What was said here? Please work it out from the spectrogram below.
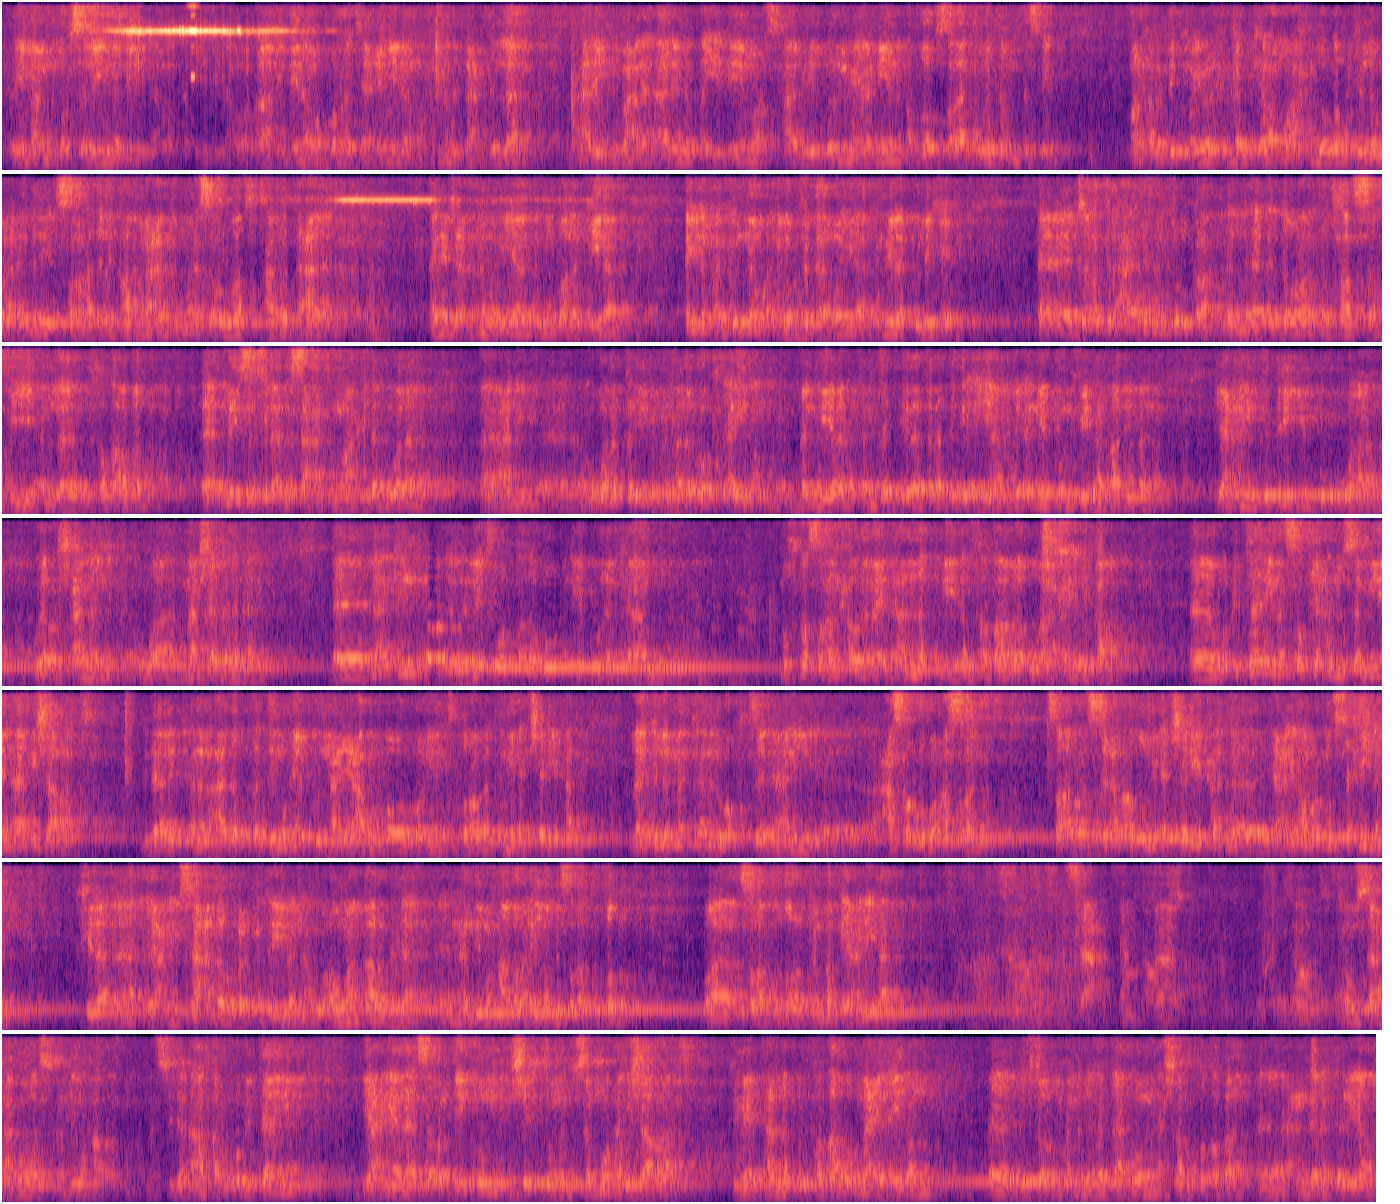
وإمام المرسلين نبينا وحبيبنا وقائدنا وقرة أعيننا محمد بن عبد الله عليه وعلى آله الطيبين وأصحابه الغر الميامين أفضل الصلاة وتم التسليم. مرحبا بكم أيها الأحباب الكرام وأحمد الله جل وعلا الذي يسر هذا اللقاء معكم وأسأل الله سبحانه وتعالى أن يجعلنا وإياكم مباركين أينما كنا وأن يوفقنا وإياكم إلى كل خير. جرت العادة أن تلقى الدورات الخاصة بالخطابة. آه، ليس خلال ساعة واحدة ولا آه، يعني ولا قريبا من هذا الوقت أيضا بل هي تمتد إلى ثلاثة أيام لأن يكون فيها غالبا يعني تدريب وورش عمل وما شابه ذلك. لكن الإخوة طلبوا أن يكون الكلام مختصرا حول ما يتعلق بالخطابة والإلقاء آه، وبالتالي نستطيع أن نسميها إشارات. لذلك أنا العادة أقدمها يكون معي عرض باوربوينت قرابة 100 شريحة. لكن لما كان الوقت يعني آه، عصروه عصرا صار استعراض 100 شريحة آه، يعني أمر مستحيلا. خلال يعني ساعة إلا ربع تقريبا أو, ما قارب ذلك. لأن عندي محاضرة أيضا بصلاة الظهر. وصلاة الظهر كم بقي عليها؟ ساعة. أو ساعة محاضرة في مسجد آخر. وبالتالي يعني أنا سأعطيكم إن شئتم أن تسموها إشارات فيما يتعلق بالخطابة ومعي أيضا الدكتور آه، محمد الهدان هو من أشهر الخطباء آه، عندنا في الرياض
